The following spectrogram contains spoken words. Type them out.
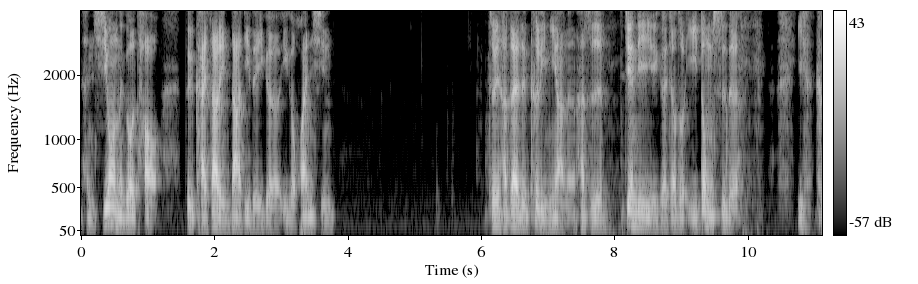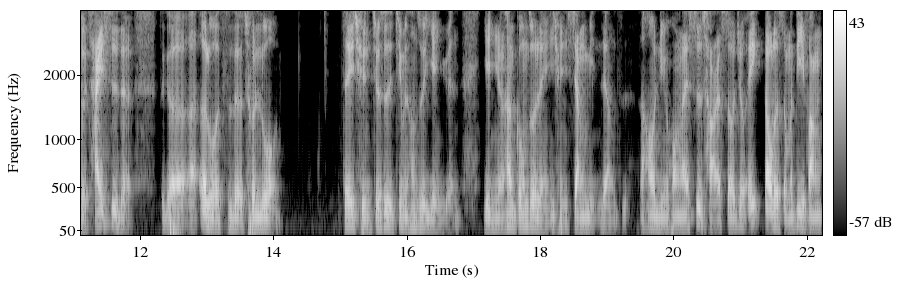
很希望能够讨。这个凯撒林大帝的一个一个欢心，所以他在这个克里米亚呢，他是建立一个叫做移动式的、一可拆式的这个呃俄罗斯的村落。这一群就是基本上就是演员、演员和工作人员一群乡民这样子。然后女皇来视察的时候就，就哎到了什么地方，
